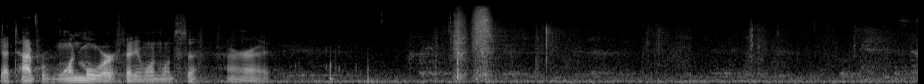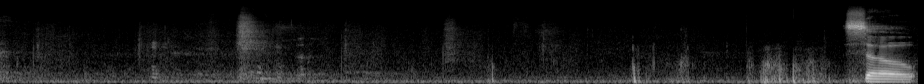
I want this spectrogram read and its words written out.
got time for one more if anyone wants to. All right. So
